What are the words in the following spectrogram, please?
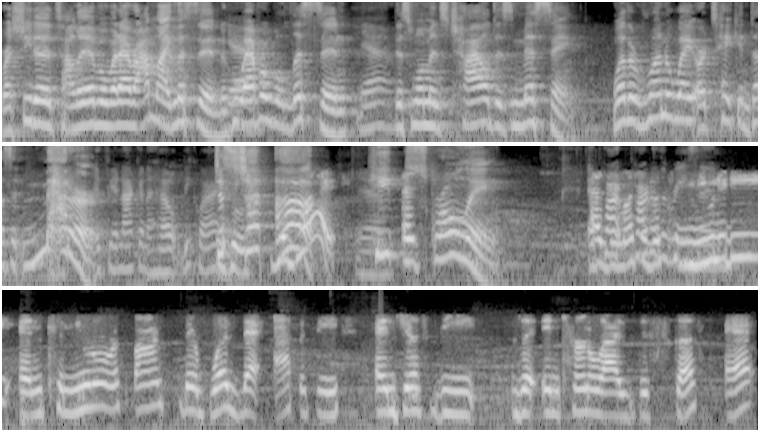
Rashida Tlaib or whatever. I'm like, listen, Yeah. whoever will listen, Yeah. this woman's child is missing. Whether runaway or taken doesn't matter. If you're not gonna help, be quiet. Just shut up. right. Yeah. Keep And- scrolling. And as part- much part of of the the reason- community and communal response, there was that apathy and just the the internalized disgust at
